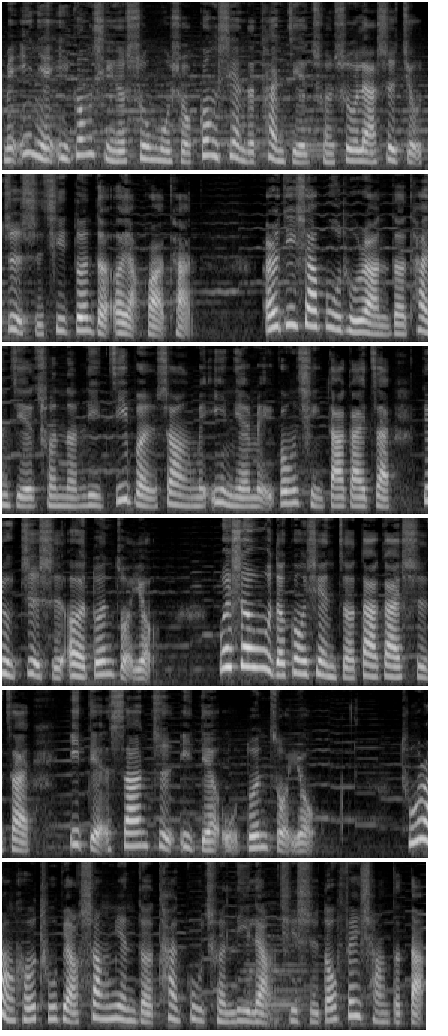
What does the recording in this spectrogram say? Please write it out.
每一年一公顷的树木所贡献的碳结存数量是九至十七吨的二氧化碳，而地下部土壤的碳结存能力基本上每一年每公顷大概在六至十二吨左右，微生物的贡献则大概是在一点三至一点五吨左右。土壤和土表上面的碳固存力量其实都非常的大。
